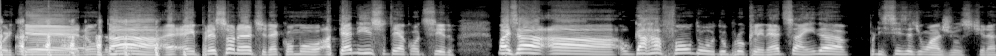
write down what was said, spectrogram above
porque não tá. É, é, impressionante, né? Como até nisso tem acontecido. Mas a, a o garrafão do, do Brooklyn Nets ainda precisa de um ajuste, né?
